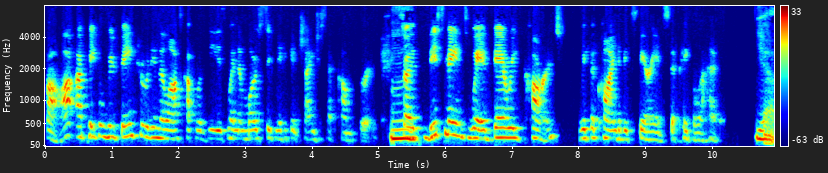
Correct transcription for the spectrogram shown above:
far are people who've been through it in the last couple of years when the most significant changes have come through. Mm. So this means we're very current with the kind of experience that people are having. Yeah.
